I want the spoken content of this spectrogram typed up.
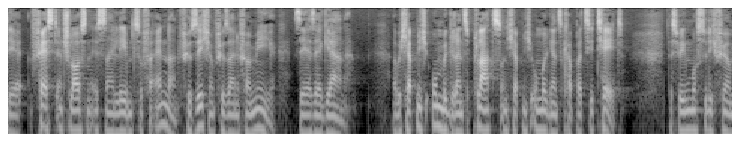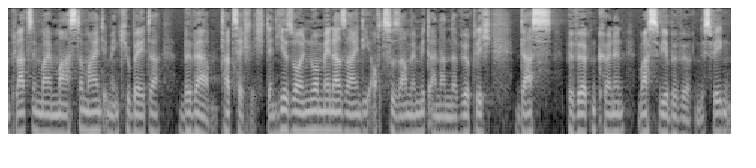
der fest entschlossen ist, sein Leben zu verändern, für sich und für seine Familie, sehr, sehr gerne. Aber ich habe nicht unbegrenzt Platz und ich habe nicht unbegrenzt Kapazität. Deswegen musst du dich für einen Platz in meinem Mastermind im Incubator bewerben. Tatsächlich. Denn hier sollen nur Männer sein, die auch zusammen miteinander wirklich das bewirken können, was wir bewirken. Deswegen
